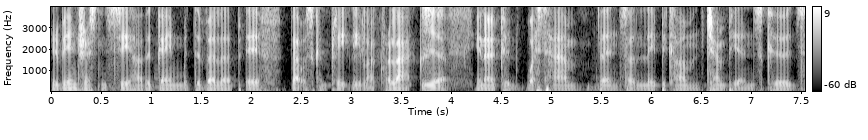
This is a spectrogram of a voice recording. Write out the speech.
It'd be interesting to see how the game would develop if that was completely like relaxed. Yeah. You know, could West Ham then suddenly become champions? Could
